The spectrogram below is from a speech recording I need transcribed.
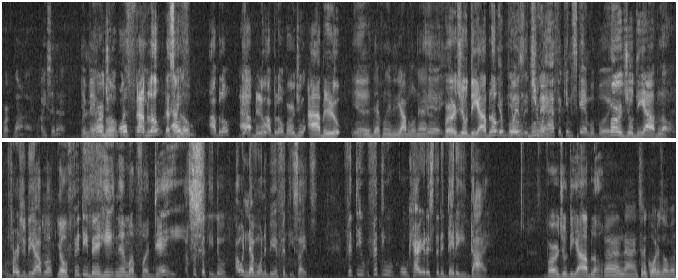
Why? Why you say that? Your man Virgil? Virgil What's Abloh? That's how- Abloh. Abloh. Abloh. Abloh. Virgil Abloh. Yeah. He definitely the Diablo now. Yeah. your- Virgil Diablo. Your boy is a true name. African scammer boy. Virgil Diablo. Virgil Diablo. Yo, 50 been heating him up for days. That's what 50 do. I would never want to be in 50 sites. 50, 50 will, will carry this to the day that he die. Virgil Diablo. Nah, nah, until the quarter's over.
